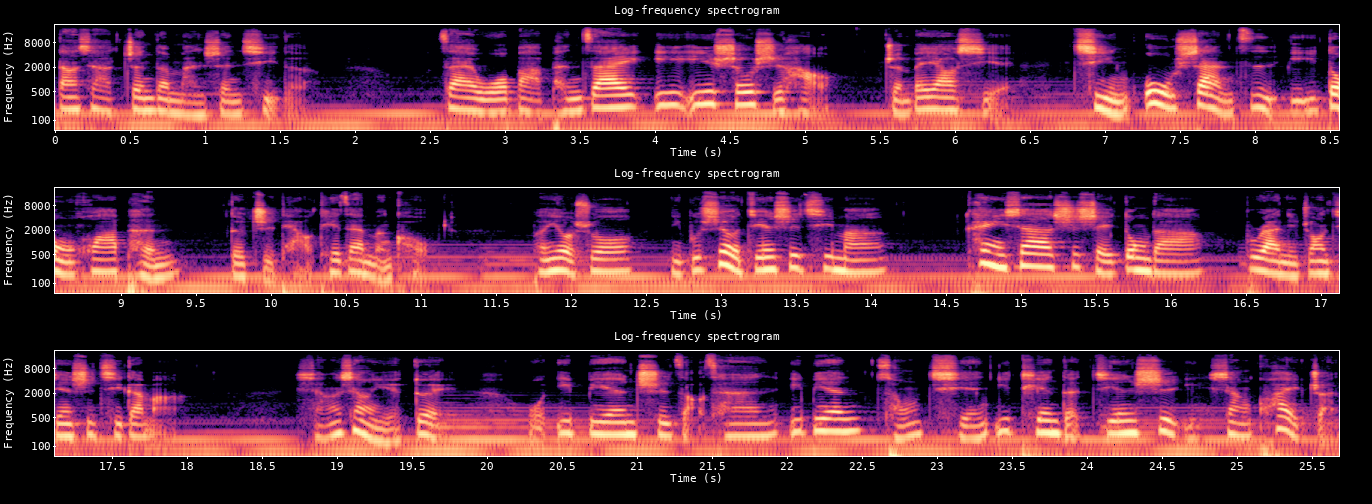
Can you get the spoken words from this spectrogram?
当下真的蛮生气的。在我把盆栽一一收拾好，准备要写“请勿擅自移动花盆”的纸条贴在门口，朋友说：“你不是有监视器吗？”看一下是谁动的啊？不然你装监视器干嘛？想想也对，我一边吃早餐，一边从前一天的监视影像快转。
